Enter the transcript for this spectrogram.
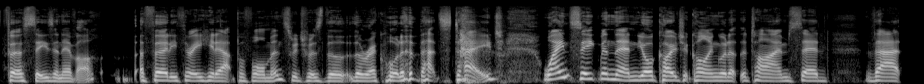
first season ever, a 33 hit out performance, which was the, the record at that stage. Wayne Siekman, then, your coach at Collingwood at the time, said that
